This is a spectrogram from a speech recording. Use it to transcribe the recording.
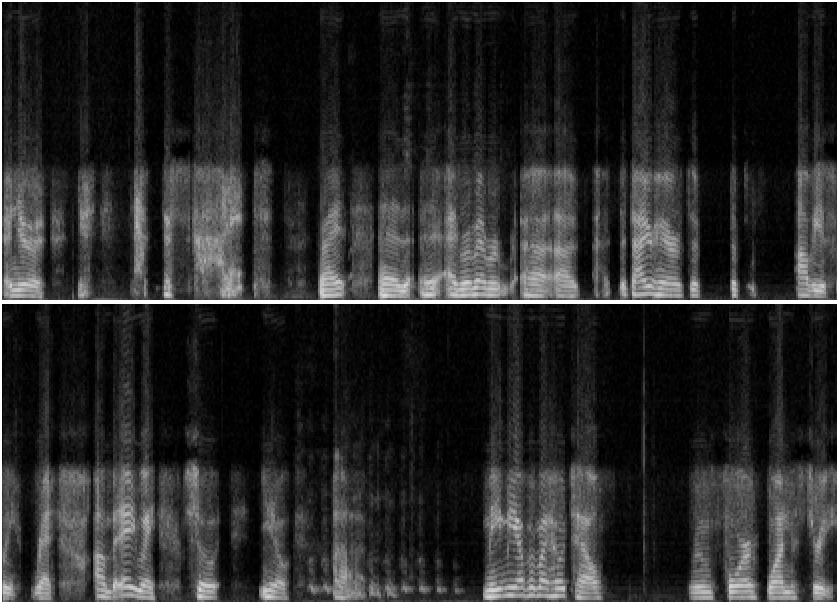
and you're, you're Dr. Scarlet, right? And and remember, uh, uh, dye your hair, the, the obviously red. Um, but anyway, so you know, uh, meet me up at my hotel, room four one three.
